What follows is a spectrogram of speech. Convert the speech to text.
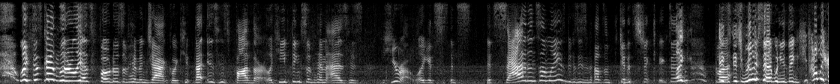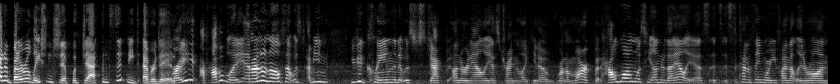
like this guy literally has photos of him and Jack. Like he, that is his father. Like he thinks of him as his hero. Like it's it's it's sad in some ways because he's about to get his shit kicked in. Like, but it's, it's really sad when you think he probably had a better relationship with Jack than Sydney ever did. right, uh, probably. And I don't know if that was. I mean, you could claim that it was just Jack under an alias trying to like you know run a mark. But how long was he under that alias? It's it's the kind of thing where you find out later on.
